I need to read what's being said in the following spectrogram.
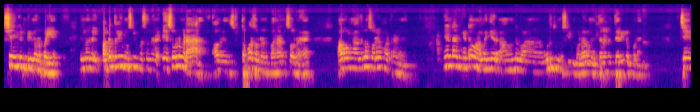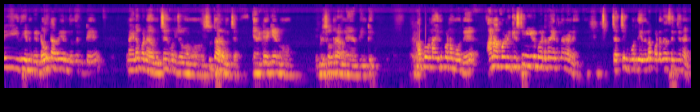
ஷேக்குன்ட்டின்னு ஒரு பையன். இன்னொரு பக்கத்துலேயும் முஸ்லீம் பசங்க டே சொல்லுங்கடா. அவர் தப்பாக சொல்கிறாரு பர்றான்னு சொல்கிறேன் அவங்க அதெல்லாம் சொல்லவே மாட்டாங்க ஏன்டான்னு கேட்டால் அவன் அமைதியாக இருக்கான். அவன் வந்து வா- உருது முஸ்லீம் போல அவனுக்கு தெரியல தெரியல போல. சரி இது எனக்கு டவுட்டாகவே இருந்ததுன்ட்டு நான் என்ன பண்ண ஆரம்பித்தேன் கொஞ்சம் சுற்ற ஆரம்பித்தேன் என்கிட்ட கேட்கணும் இப்படி சொல்கிறாங்களே அப்படின்ட்டு. அப்போது நான் இது பண்ணும்போது ஆனால் அப்போ எனக்கு கிறிஸ்டின் ஈடுபாடு தான் இருந்தேன் நான். சர்ச்சுக்கு போகிறது இதெல்லாம் பண்ண தான் செஞ்சேன் நான்.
